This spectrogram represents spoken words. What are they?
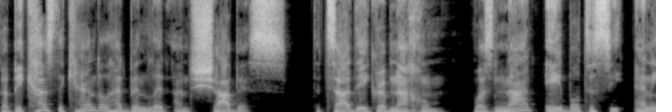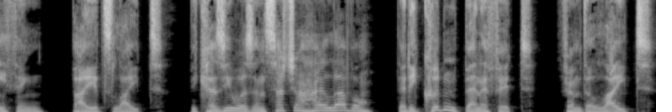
But because the candle had been lit on Shabbos, the tzaddik Reb Nachum was not able to see anything by its light because he was on such a high level that he couldn't benefit from the light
